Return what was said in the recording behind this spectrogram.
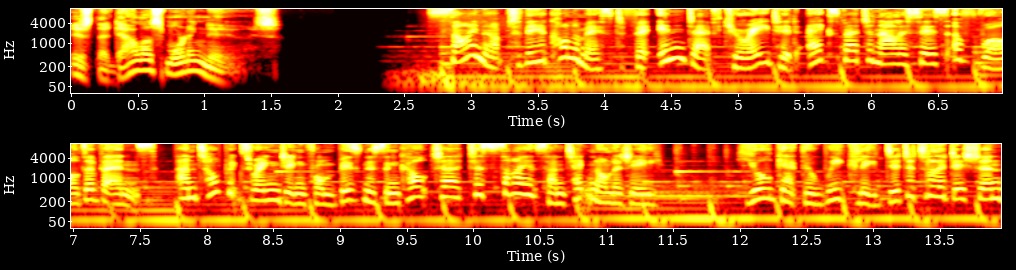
is the Dallas Morning News. Sign up to The Economist for in depth curated expert analysis of world events and topics ranging from business and culture to science and technology. You'll get the weekly digital edition,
